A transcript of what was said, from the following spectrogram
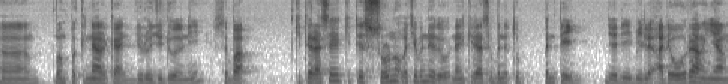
uh, memperkenalkan judul-judul ni sebab kita rasa kita seronok baca benda tu dan kita rasa benda tu penting. Jadi bila ada orang yang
